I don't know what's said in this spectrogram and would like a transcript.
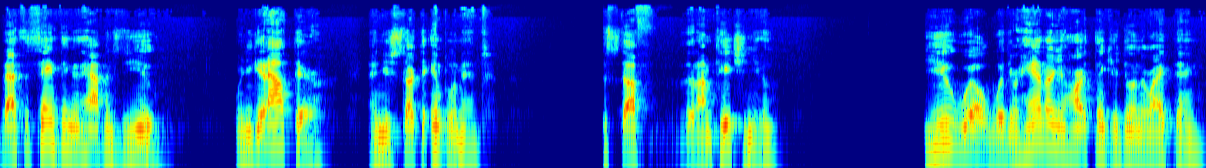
that's the same thing that happens to you. When you get out there and you start to implement the stuff that I'm teaching you, you will, with your hand on your heart, think you're doing the right thing.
